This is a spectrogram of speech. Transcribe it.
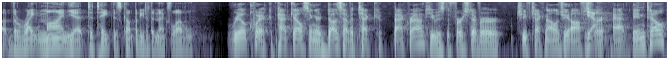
uh, the right mind yet to take this company to the next level. Real quick, Pat Gelsinger does have a tech background. He was the first ever chief technology officer yeah. at Intel.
